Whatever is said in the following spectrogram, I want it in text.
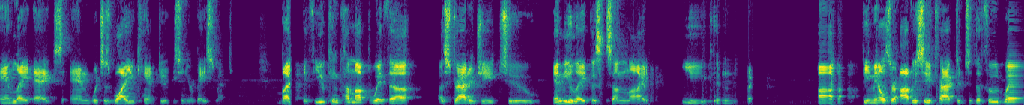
and lay eggs, and which is why you can't do these in your basement. But if you can come up with a, a strategy to emulate the sunlight, you can. Uh, females are obviously attracted to the food web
